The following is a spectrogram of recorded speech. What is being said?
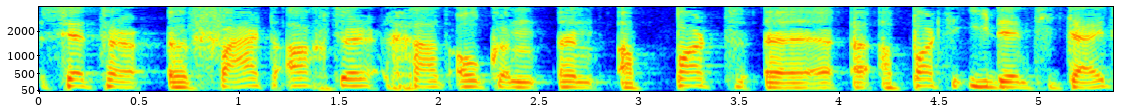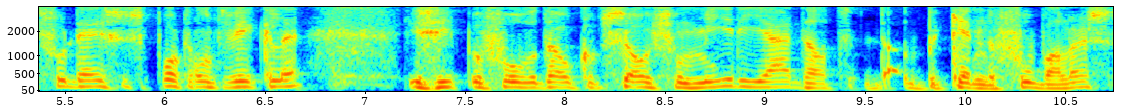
zet er vaart achter. Gaat ook een, een apart, uh, aparte identiteit voor deze sport ontwikkelen. Je ziet bijvoorbeeld ook op social media dat, bekende voetballers,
